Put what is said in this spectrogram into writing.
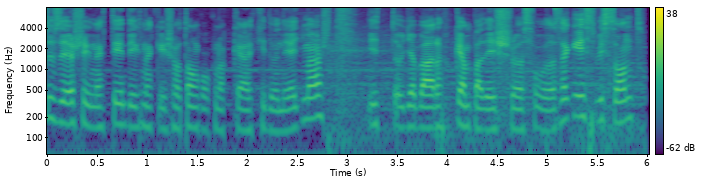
Tüzérségnek, tédéknek és a tankoknak kell kidőni egymást. Itt ugyebár kempelésről szól az egész, viszont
